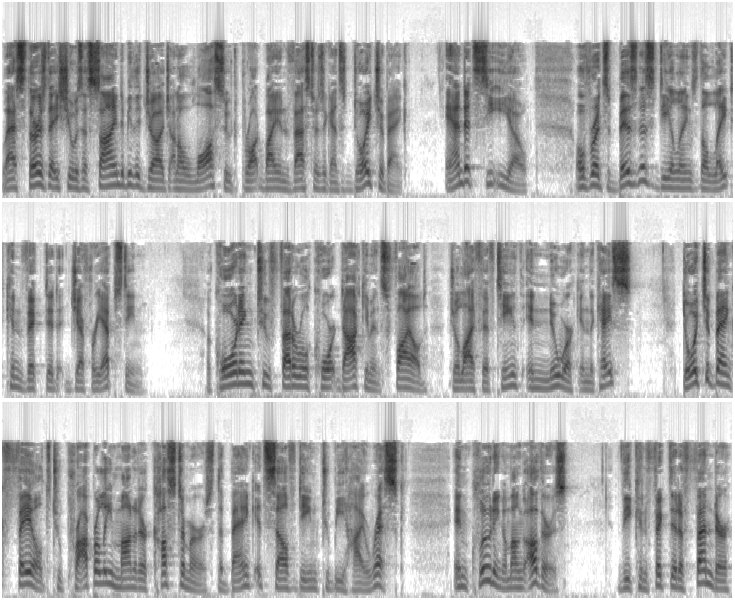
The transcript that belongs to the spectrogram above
Last Thursday, she was assigned to be the judge on a lawsuit brought by investors against Deutsche Bank and its CEO over its business dealings the late convicted Jeffrey Epstein. According to federal court documents filed July 15th in Newark in the case, Deutsche Bank failed to properly monitor customers the bank itself deemed to be high risk, including, among others, the convicted offender,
